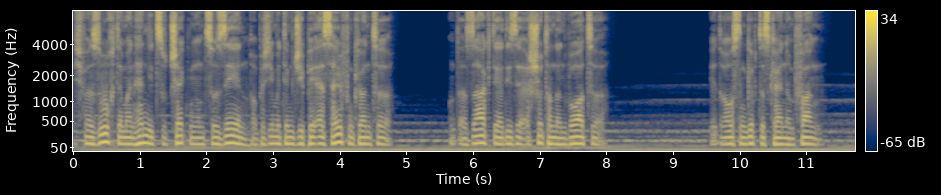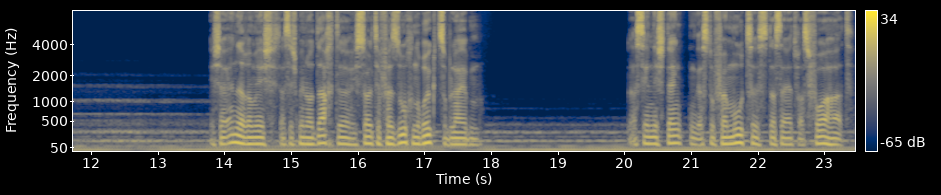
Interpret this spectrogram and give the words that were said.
Ich versuchte mein Handy zu checken, um zu sehen, ob ich ihm mit dem GPS helfen könnte. Und da sagte er diese erschütternden Worte. Hier draußen gibt es keinen Empfang. Ich erinnere mich, dass ich mir nur dachte, ich sollte versuchen, ruhig zu bleiben. Lass ihn nicht denken, dass du vermutest, dass er etwas vorhat.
